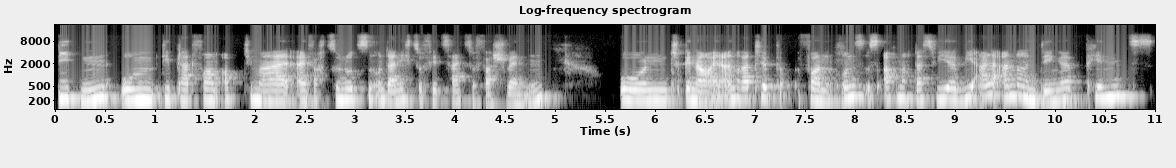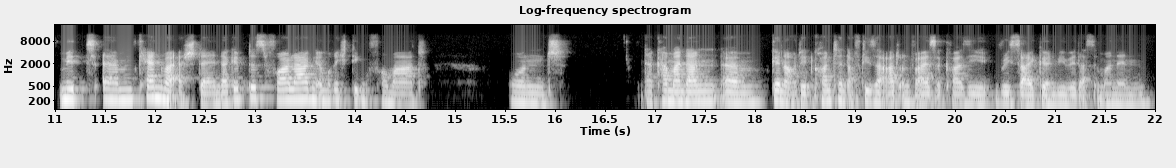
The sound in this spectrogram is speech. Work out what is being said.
bieten, um die Plattform optimal einfach zu nutzen und da nicht so viel Zeit zu verschwenden. Und genau, ein anderer Tipp von uns ist auch noch, dass wir wie alle anderen Dinge Pins mit ähm, Canva erstellen. Da gibt es Vorlagen im richtigen Format. Und da kann man dann ähm, genau den Content auf diese Art und Weise quasi recyceln, wie wir das immer nennen.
